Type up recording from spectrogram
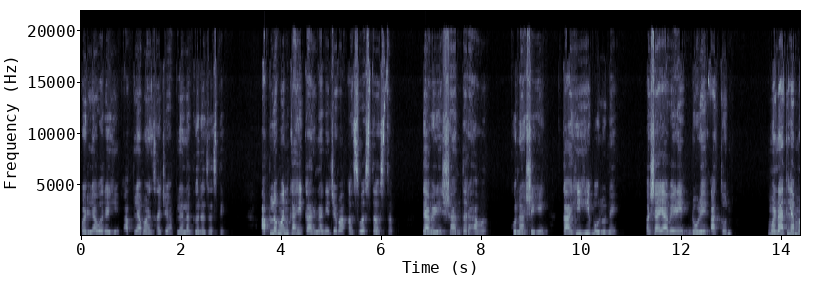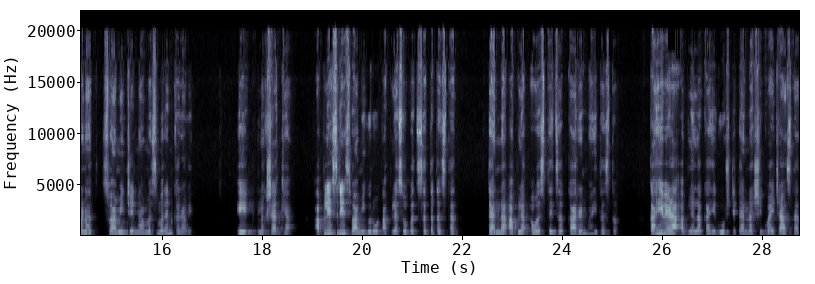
पडल्यावरही आपल्या माणसाची आपल्याला गरज असते. आपलं मन काही कारणाने जेव्हा अस्वस्थ असतं त्यावेळी शांत राहावं. कुणाशीही काहीही बोलू नये. अशा यावेळी डोळे आतून मनातल्या मनात स्वामींचे नामस्मरण करावे. एक लक्षात घ्या आपले श्री स्वामी गुरु आपल्यासोबत सतत असतात. त्यांना आपल्या अवस्थेचं कारण माहीत असतं. काही वेळा आपल्याला काही गोष्टी त्यांना शिकवायच्या असतात.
